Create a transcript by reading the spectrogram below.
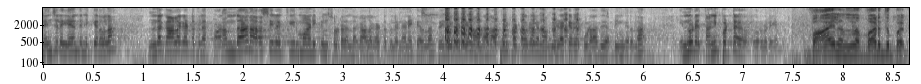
நெஞ்சில ஏந்தி நிக்கிறதெல்லாம் இந்த காலகட்டத்தில் பணம் தான் அரசியலை தீர்மானிக்கும் சொல்ற இந்த காலகட்டத்தில் நினைக்கிறதெல்லாம் பெரிய விடயம் அதனால அப்படிப்பட்டவர்களை நம்ம இழக்கவே கூடாது அப்படிங்கிறது தான் என்னுடைய தனிப்பட்ட ஒரு விடயம். வாயில நல்லா வருது பாரு.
